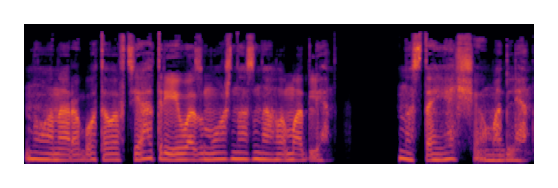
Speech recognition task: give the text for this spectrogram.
но она работала в театре и, возможно, знала Мадлен. Настоящую Мадлен.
